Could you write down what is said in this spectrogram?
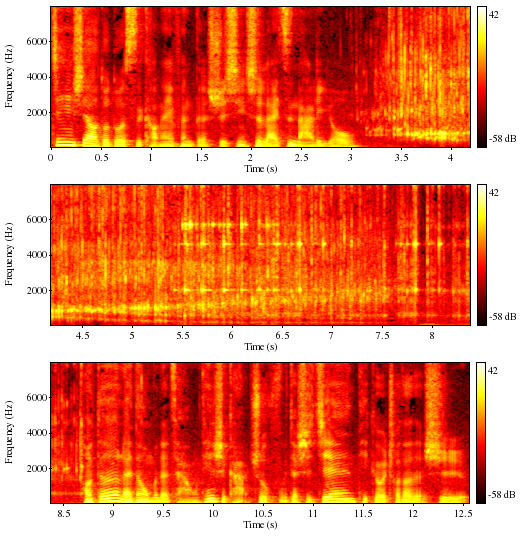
建议是要多多思考那一份得失心是来自哪里哦。好的，来到我们的彩虹天使卡祝福的时间，替各位抽到的是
